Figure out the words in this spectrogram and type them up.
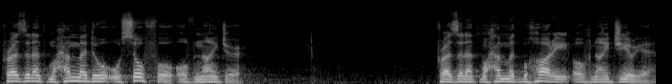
President Muhammadu Issoufou of Niger, President Muhammad Buhari of Nigeria,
